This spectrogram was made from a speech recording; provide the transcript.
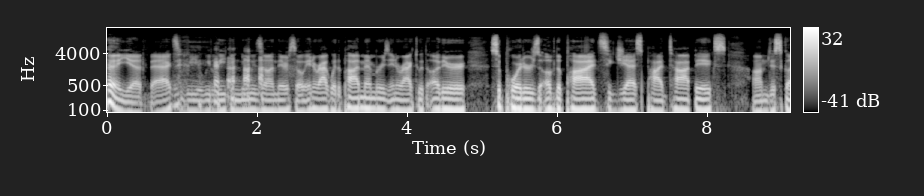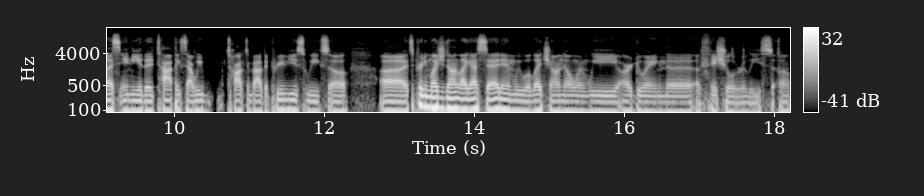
yeah, facts. We we leaking news on there. So interact with the pod members, interact with other supporters of the pod, suggest pod topics, um, discuss any of the topics that we talked about the previous week. So uh, it's pretty much done, like I said, and we will let y'all know when we are doing the official release. So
